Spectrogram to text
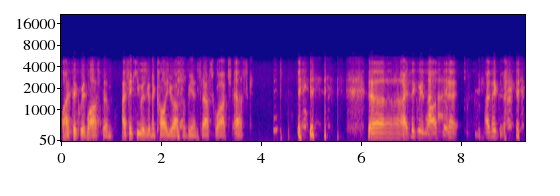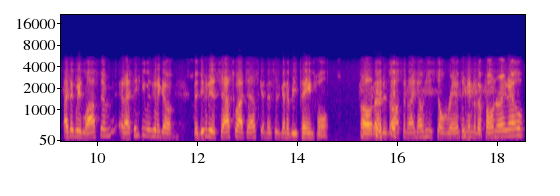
Well, I think we lost him. I think he was going to call you out for being Sasquatch esque. uh, I think we lost him. I think I think we lost him, and I think he was going to go. The dude is Sasquatch-esque, and this is going to be painful. Oh, that is awesome! I know he's still ranting into the phone right now.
